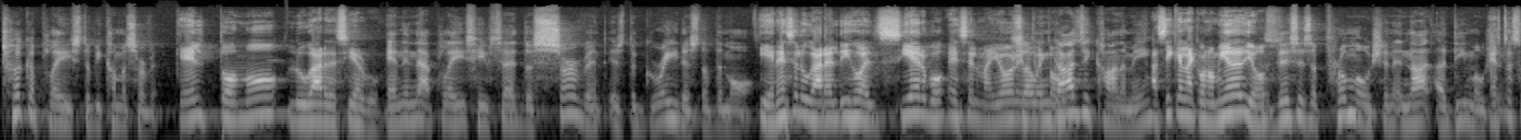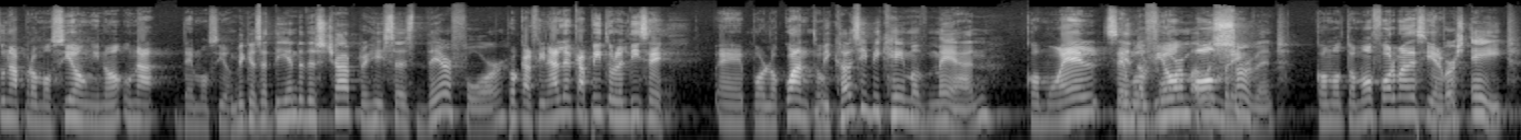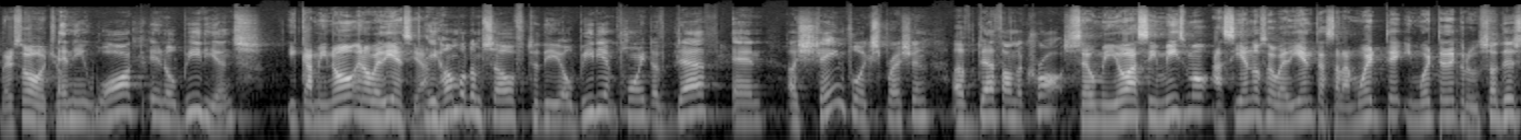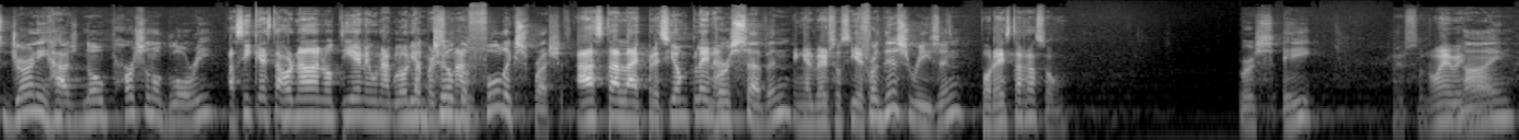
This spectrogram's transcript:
took a place to become a servant. que él tomó lugar de siervo. And in that place, he said, the servant is the greatest of them all. Y en ese lugar él dijo, el siervo es el mayor So entre in todos. God's economy, Así que en la economía de Dios, this is a promotion and not a demotion. esto es una promoción y no una democión. Because at the end of this chapter, he says, therefore, Porque al final del capítulo él dice, eh, por lo cuanto, because he became of man como él se in the volvió form of a servant, como tomó forma de siervo, verse 8, verso 8, and he walked in obedience, y caminó en obediencia, he humbled himself to the obedient point of death and a shameful expression of death on the cross. se humilló a sí mismo, haciéndose obediente hasta la muerte y muerte de cruz. So this journey has no personal glory Así que esta jornada no tiene una gloria until the full expression. hasta la expresión plena Verse 7 en el verso 7. For this reason, Por esta razón, verse 8, verso 9, 9,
